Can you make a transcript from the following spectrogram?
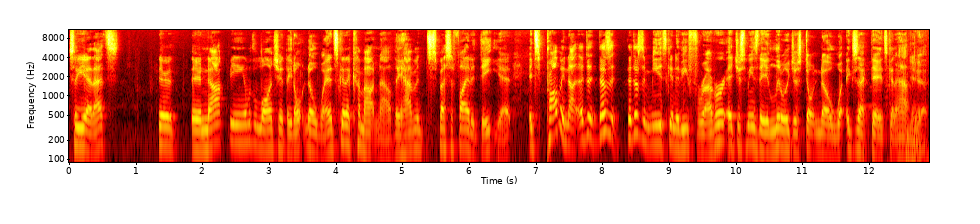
So yeah, that's they're they're not being able to launch it. They don't know when it's going to come out. Now they haven't specified a date yet. It's probably not. That doesn't that doesn't mean it's going to be forever. It just means they literally just don't know what exact day it's going to happen Yeah, yet.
